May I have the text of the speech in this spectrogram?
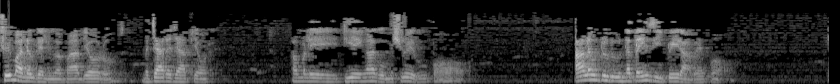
ရွှေမလုပ်တဲ့လူကဘာပြောတော့မကြတကြပြောတယ်အမလီဒီအိမ်ငါကိုမရွှေ့ဘူးပေါ့အားလုံးတူတူနှစ်သိန်းစီပေးတာပဲပေါ့တ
